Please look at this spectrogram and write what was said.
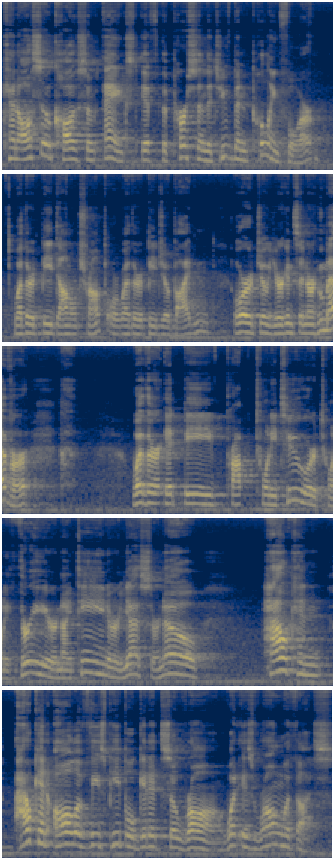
can also cause some angst if the person that you've been pulling for, whether it be Donald Trump or whether it be Joe Biden or Jo Jorgensen or whomever, whether it be Prop 22 or 23 or 19 or yes or no, how can how can all of these people get it so wrong? What is wrong with us?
